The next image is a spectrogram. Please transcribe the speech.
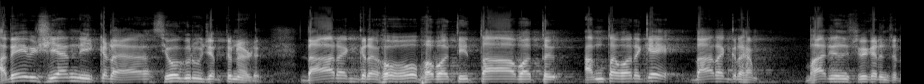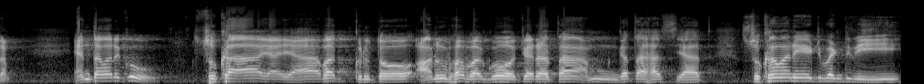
అదే విషయాన్ని ఇక్కడ శివగురువు చెప్తున్నాడు దారగ్రహో భవతి తావత్. అంతవరకే దారగ్రహం భార్యను స్వీకరించడం ఎంతవరకు? సుఖాయ యావత్కృతో అనుభవ గోచరతాం గత సత్ సుఖం అనేటువంటిది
